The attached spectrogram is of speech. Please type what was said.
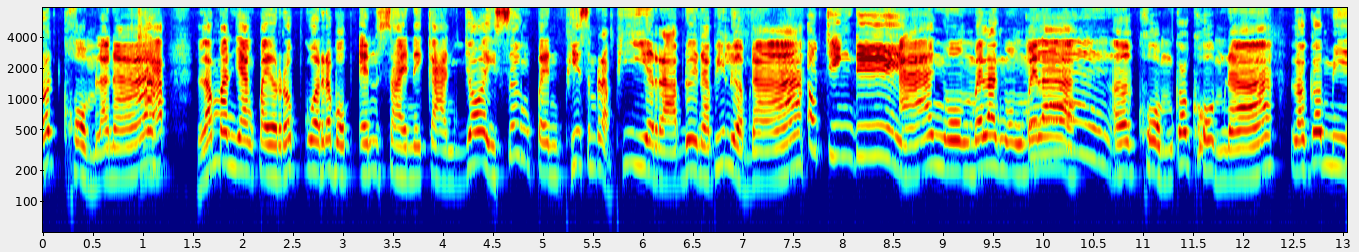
รสขมแล้วนะ แล้วมันยังไปรบกวนระบบเอนไซม์ในการย่อยซึ่งเป็นพิษสำหรับพี่รับด้วยนะพี่เหลือมนะ เอาจริงดิอ่างงไหมล่ะงงไหมล่ะเออขมก็ขมนะ แล้วก็มี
